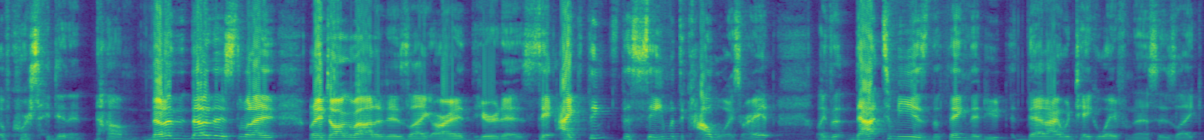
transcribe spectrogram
Of course, I didn't. Um, none of none of this when I when I talk about it is like, all right, here it is. I think the same with the Cowboys, right? Like the, that to me is the thing that you that I would take away from this is like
